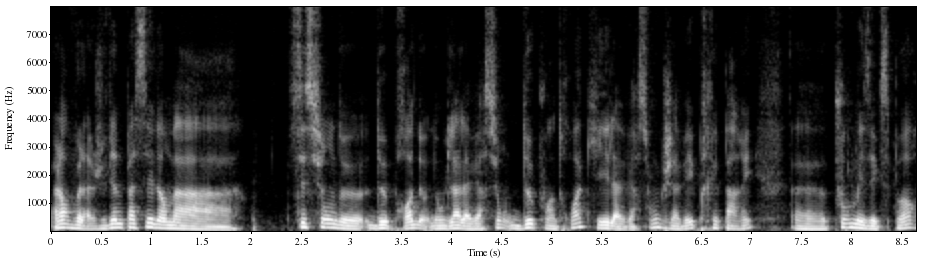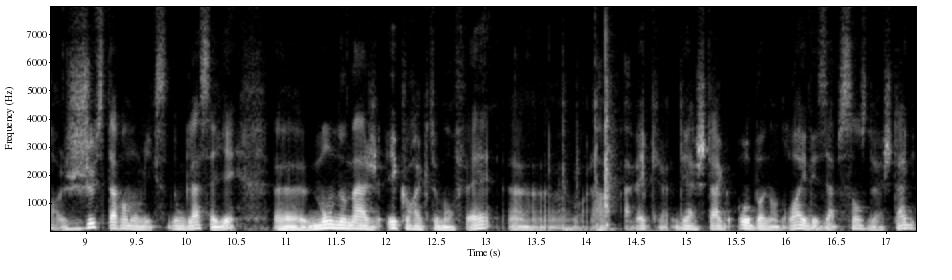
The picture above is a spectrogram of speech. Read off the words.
Alors voilà, je viens de passer dans ma session de, prod, donc là la version 2.3 qui est la version que j'avais préparée euh, pour mes exports juste avant mon mix. Donc là ça y est, euh, mon hommage est correctement fait, euh, voilà, avec des hashtags au bon endroit et des absences de hashtags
